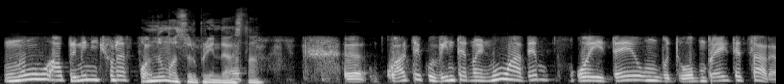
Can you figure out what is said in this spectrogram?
nu au primit niciun răspuns. Nu mă surprinde asta. Uh, Cu alte cuvinte, noi nu avem o idee, un, un proiect de țară.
